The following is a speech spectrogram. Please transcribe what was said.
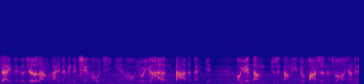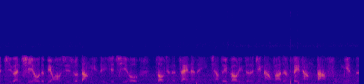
在这个热浪来的那个前后几年哦，有一个很大的改变哦，因为当就是当年就发生了说，好像这个极端气候的变化，或是说当年的一些气候造成的灾难的影响，对高龄者的健康发生非常大负面的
